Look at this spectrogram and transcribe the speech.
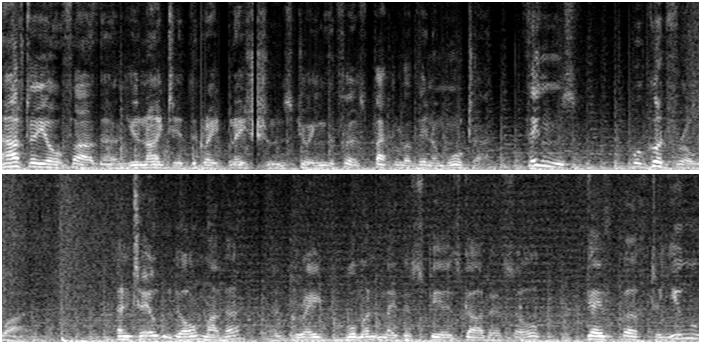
After your father united the great nations during the first Battle of Inner Water, things were good for a while. Until your mother, a great woman, may the spears guard her soul, gave birth to you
